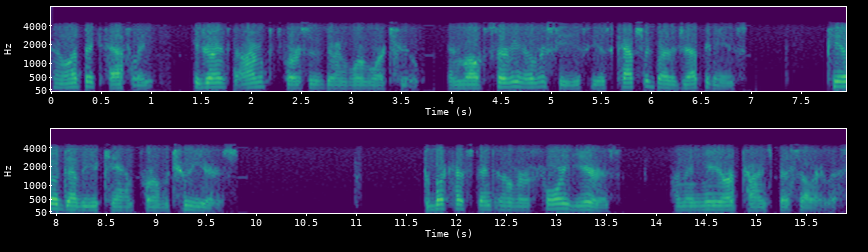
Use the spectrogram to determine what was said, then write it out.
an Olympic athlete who joins the armed forces during World War II, and while serving overseas, he is captured by the Japanese POW camp for over two years. The book has spent over four years on the New York Times bestseller list.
